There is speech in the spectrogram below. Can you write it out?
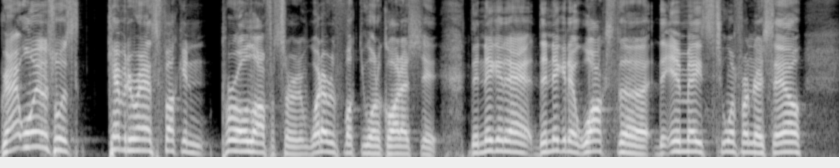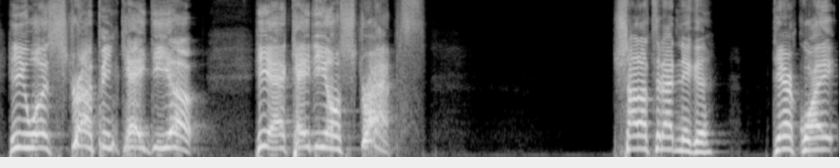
Grant Williams was Kevin Durant's fucking parole officer, whatever the fuck you want to call that shit. The nigga that the nigga that walks the the inmates to and from their cell. He was strapping KD up. He had KD on straps. Shout out to that nigga. Derrick White,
